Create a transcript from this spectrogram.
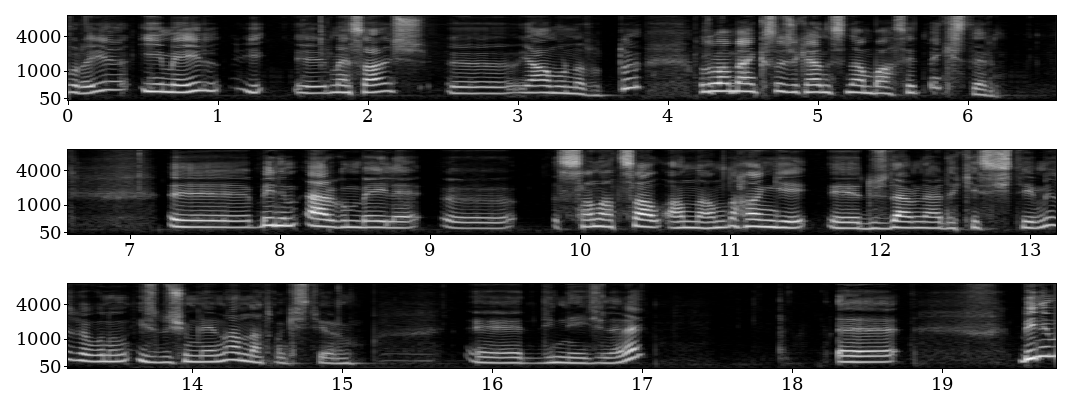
burayı e-mail, e, mesaj e, yağmuruna tuttu. O zaman ben kısaca kendisinden bahsetmek isterim. E, benim Ergun Bey'le e, sanatsal anlamda hangi e, düzlemlerde kesiştiğimiz ve bunun iz düşümlerini anlatmak istiyorum e, dinleyicilere. E, benim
